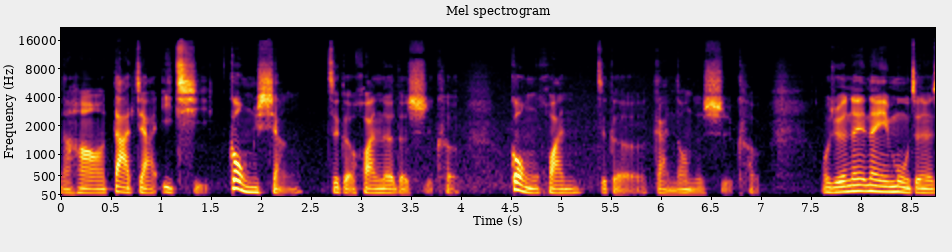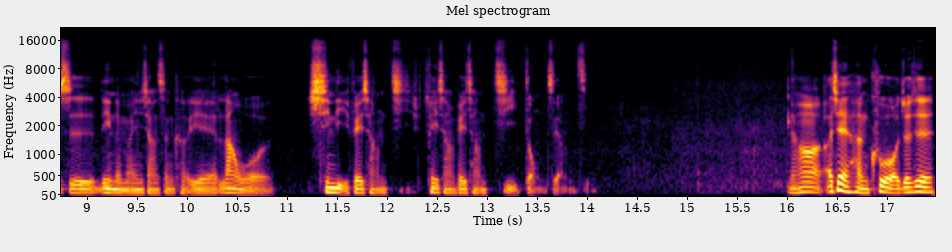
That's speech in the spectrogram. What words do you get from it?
然后大家一起共享这个欢乐的时刻，共欢这个感动的时刻。我觉得那那一幕真的是令人蛮印象深刻，也让我心里非常激、非常非常激动这样子。然后，而且很酷哦，就是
